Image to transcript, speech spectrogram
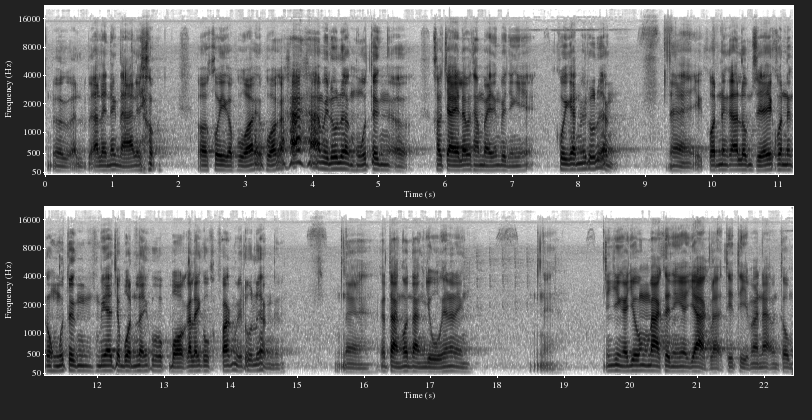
ำอะไรนักหนาเลยโยมพอคุยกับผัวผัวก็ฮ่าฮ่าไม่รู้เรื่องหูตึง เออ เข้าใจแล้วว่าทำไมถึงเป็นอย่างนี้ คุยกันไม่รู้เรื่องนะอีกคนหนึ่งก็อารมณ์เสียอีกคนหนึ่งก็หูตึง เมียจะบ่นอะไรกูบอกอะไรกูฟังไม่รู้เรื่องนะก็ต่างคนต่างอยู่แค่นั้นเองนะ จริงๆอายุมากขึ้นอย่างเงี้ยยากละทิฏฐิมานะมันต้ม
